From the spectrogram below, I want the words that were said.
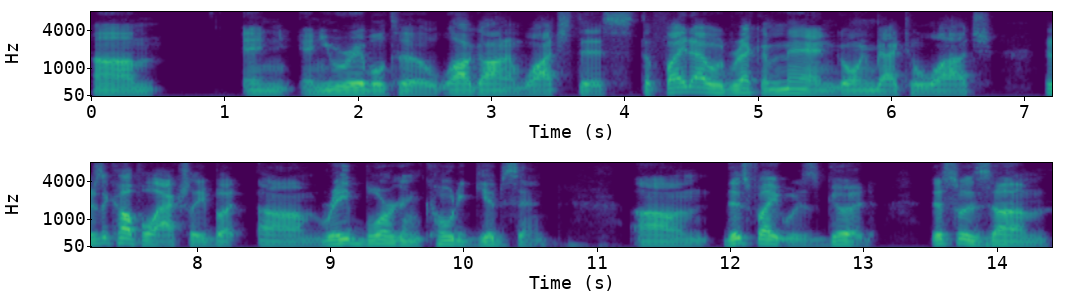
Um, and and you were able to log on and watch this. The fight I would recommend going back to watch. There's a couple actually, but um, Ray Borg and Cody Gibson. Um, this fight was good. This was um,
